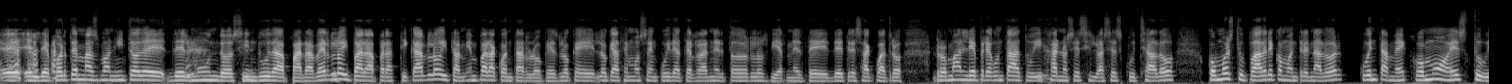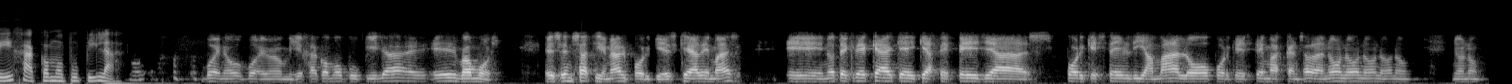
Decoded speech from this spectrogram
Eh, el deporte más bonito del mundo, sin duda, para verlo y para practicarlo y también para contarlo, que es lo que, lo que hacemos en Cuídate Runner todos los viernes de, de 3 a 4. Román le pregunta a tu hija, no sé si lo has escuchado, ¿cómo es tu padre como entrenador? Cuéntame, ¿cómo es tu hija como pupila? Bueno, bueno, mi hija como pupila es, vamos, es sensacional porque es que además eh, no te crees que, que, hace pellas porque esté el día malo o porque esté más cansada. No, no, no, no, no, no, no.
